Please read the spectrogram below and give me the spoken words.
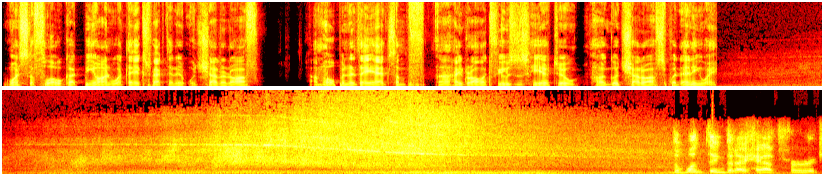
once the flow got beyond what they expected, it would shut it off. I'm hoping that they had some uh, hydraulic fuses here too, uh, good shutoffs. But anyway, The one thing that I have heard,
